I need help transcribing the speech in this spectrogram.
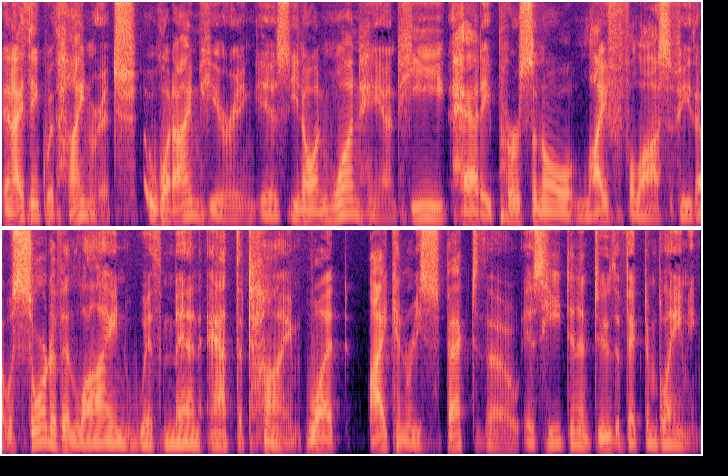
And I think with Heinrich, what I'm hearing is, you know, on one hand, he had a personal life philosophy that was sort of in line with men at the time. What I can respect, though, is he didn't do the victim blaming.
